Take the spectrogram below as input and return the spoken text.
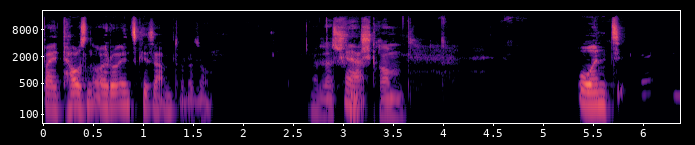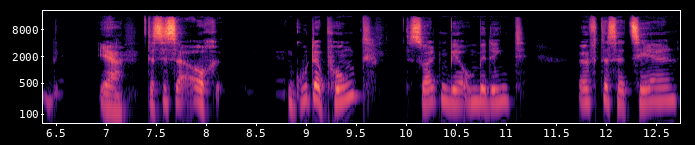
bei 1000 Euro insgesamt oder so. Das ist schon Ja. stramm. Und ja, das ist auch ein guter Punkt. Das sollten wir unbedingt öfters erzählen.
